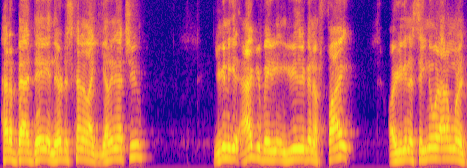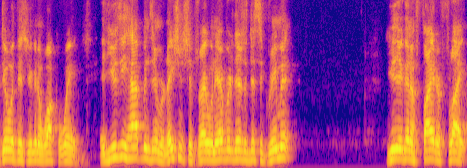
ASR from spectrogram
had a bad day and they're just kind of like yelling at you, you're gonna get aggravated and you're either gonna fight or you're gonna say, you know what, I don't want to deal with this. You're gonna walk away. It usually happens in relationships, right? Whenever there's a disagreement, you're either gonna fight or flight.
